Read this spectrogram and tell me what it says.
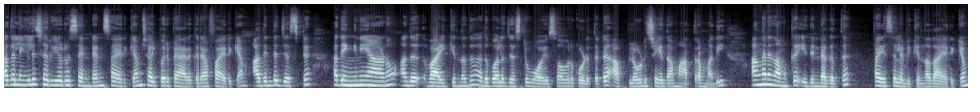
അതല്ലെങ്കിൽ ചെറിയൊരു സെന്റൻസ് ആയിരിക്കാം ചിലപ്പോൾ ഒരു പാരഗ്രാഫ് ആയിരിക്കാം. അതിന്റെ ജസ്റ്റ് അതെങ്ങനെയാണോ അത് വായിക്കുന്നത് അതുപോലെ ജസ്റ്റ് വോയിസ് ഓവർ കൊടുത്തിട്ട് അപ്ലോഡ് ചെയ്താൽ മാത്രം മതി. അങ്ങനെ നമുക്ക് ഇതിന്റെ അകത്ത് പൈസ ലഭിക്കുന്നതായിരിക്കും.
